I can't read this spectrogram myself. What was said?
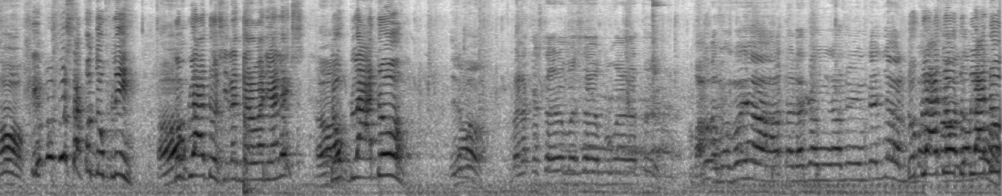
Oo. Ipupus ako doble. Oo. Doblado. Silang dalawa ni Alex. Oo. Doblado. Tignan mo, malakas na naman sa bunga na to talagang ano yung ganyan. Doblado, Akala mo- doblado.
